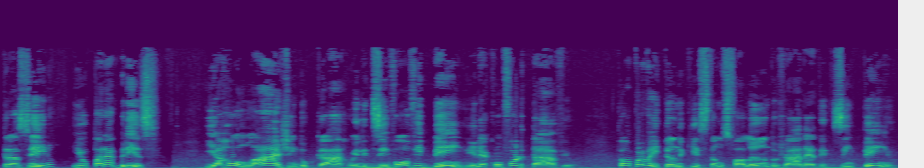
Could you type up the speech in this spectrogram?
traseiro e o para-brisa e a rolagem do carro ele desenvolve bem, ele é confortável. Então, aproveitando que estamos falando já né, de desempenho,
